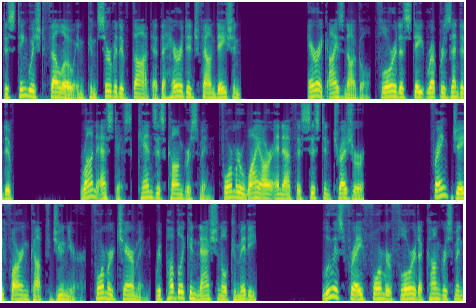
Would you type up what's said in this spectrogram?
Distinguished Fellow in Conservative Thought at the Heritage Foundation. Eric Eisnaugle, Florida State Representative. Ron Estes, Kansas Congressman, former YRNF Assistant Treasurer. Frank J. Fahrenkopf, Jr., former Chairman, Republican National Committee. Louis Frey former Florida Congressman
